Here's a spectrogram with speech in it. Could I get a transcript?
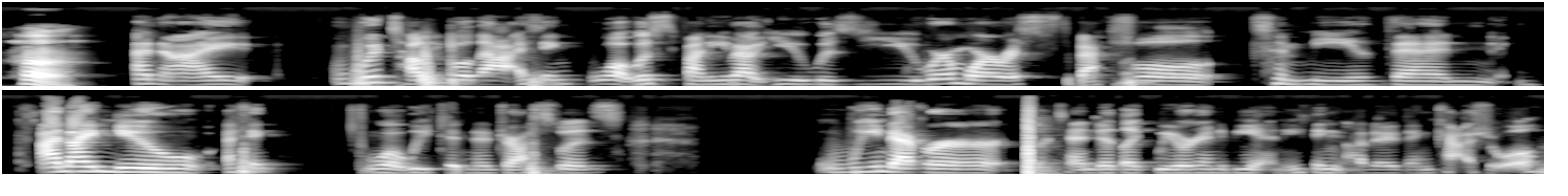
Huh. And I would tell people that I think what was funny about you was you were more respectful to me than, and I knew, I think what we didn't address was we never pretended like we were going to be anything other than casual.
